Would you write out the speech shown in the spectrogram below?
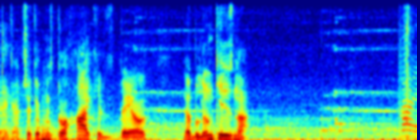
Okay, gotta check if Mr. High Kid's there. No, Balloon Kid is not. Hi.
